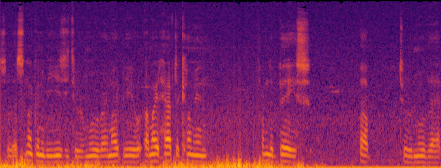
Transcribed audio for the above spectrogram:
So that's not going to be easy to remove. I might be I might have to come in from the base up to remove that.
